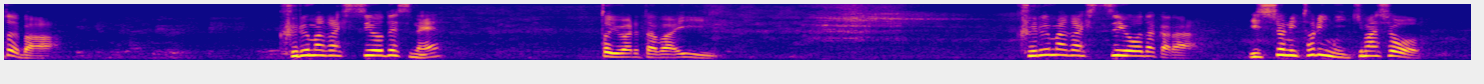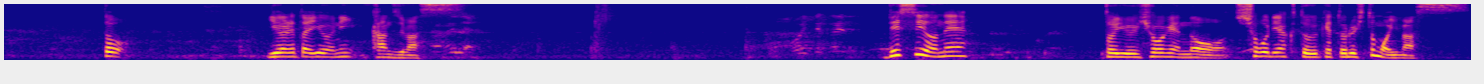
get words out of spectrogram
例えば「車が必要ですね」と言われた場合車が必要だから一緒に取りに行きましょう。と言われたように感じます。ですよね。という表現の省略と受け取る人もいます。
